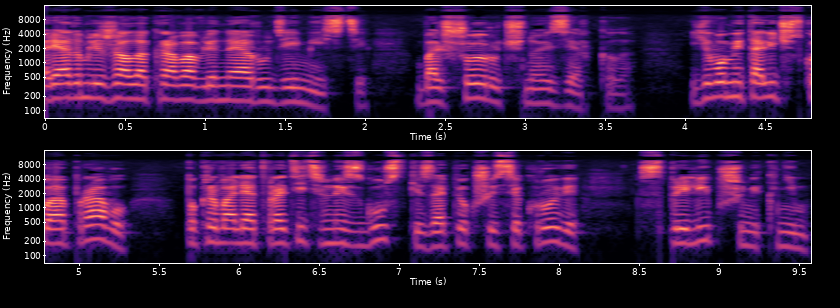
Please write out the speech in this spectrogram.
Рядом лежало окровавленное орудие мести, большое ручное зеркало. Его металлическую оправу покрывали отвратительные сгустки запекшейся крови с прилипшими к ним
